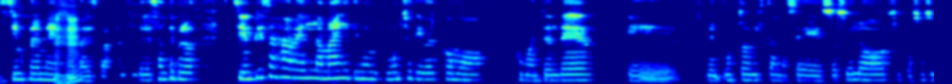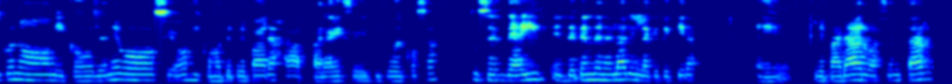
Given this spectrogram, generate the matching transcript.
Siempre me, parece bastante interesante, pero si empiezas a ver la malla, tiene mucho que ver como, como entender eh, del punto de vista, no sé, sociológico, socioeconómico, de negocios y cómo te preparas para ese tipo de cosas. Entonces, de ahí, eh, depende en el área en la que te quieras eh, preparar o asentar,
